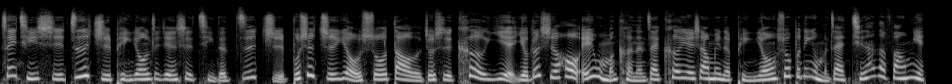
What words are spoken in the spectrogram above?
所以其实资质平庸这件事情的资质，不是只有说到了就是课业，有的时候，哎，我们可能在课业上面的平庸，说不定我们在其他的方面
